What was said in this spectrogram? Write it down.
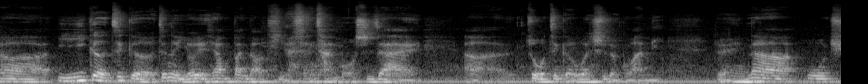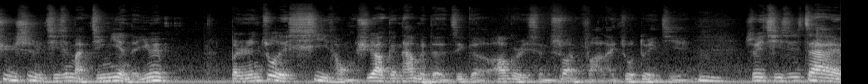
呃，以一个这个真的有点像半导体的生产模式在呃做这个温室的管理，对，嗯、那我去是其实蛮惊艳的，因为。本人做的系统需要跟他们的这个 algorithm 算法来做对接，嗯，所以其实，在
